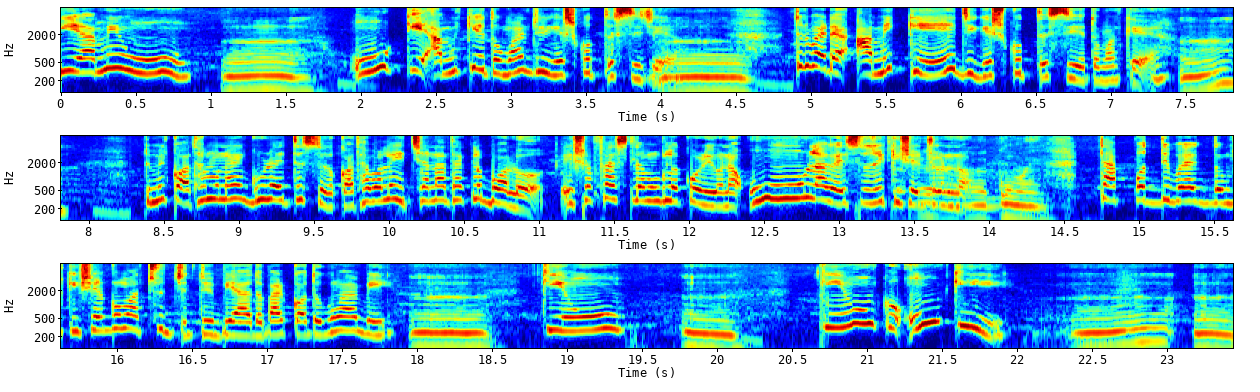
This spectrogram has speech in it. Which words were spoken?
কি আমি উ? উ কে? আমি কে তোমার? জিজ্ঞেস করতেছি যে। তোর বাইরে আমি কে? জিজ্ঞেস করতেছি তোমাকে। তুমি কথা মনে হয় ঘুরাইতেছো। কথা বলে ইচ্ছা না থাকলে বলো। এইসব ফ্যাসলামগুলো করিও না। উ লাগাইছো যে কিসের জন্য? ঘুমাই। দিব একদম। কিসের ঘুমাচ্ছ? যে তুই বিয়া দেবার কত ঘুমাবি? হুম। কি উ? কি উ? উ কি? হুম হুম।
